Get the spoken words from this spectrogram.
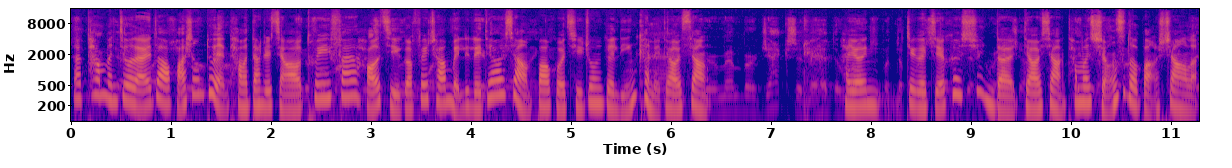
那他们就来到华盛顿，他们当时想要推翻好几个非常美丽的雕像，包括其中一个林肯的雕像，还有这个杰克逊的雕像，他们绳子都绑上了。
